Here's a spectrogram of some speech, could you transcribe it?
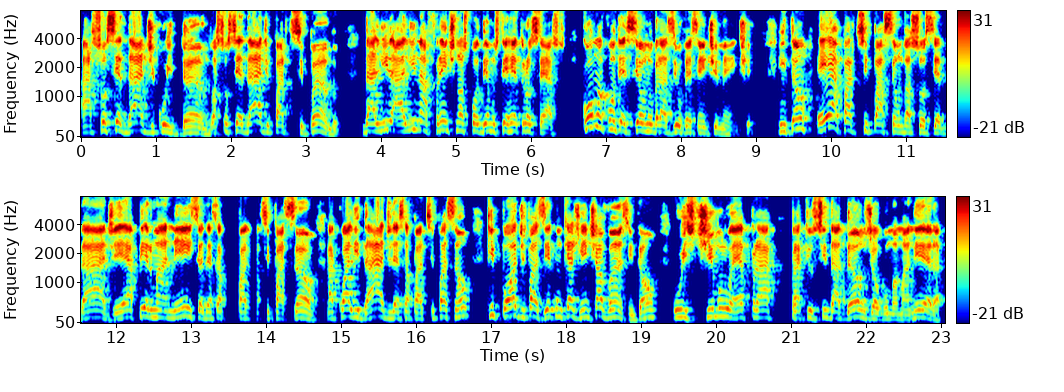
a, sociedade cuidando, a sociedade participando, dali ali na frente nós podemos ter retrocessos como aconteceu no Brasil recentemente. Então, é a participação da sociedade, é a permanência dessa participação, a qualidade dessa participação que pode fazer com que a gente avance. Então, o estímulo é para para que os cidadãos, de alguma maneira,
